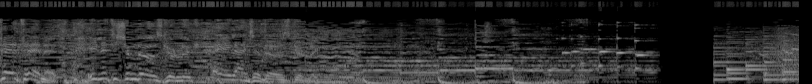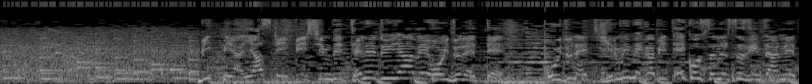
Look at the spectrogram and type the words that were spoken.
TTNet. İletişimde özgürlük, eğlencede özgürlük. Yaz keyfi şimdi Tele Dünya ve Uydunet'te. Uydunet 20 megabit eko sınırsız internet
